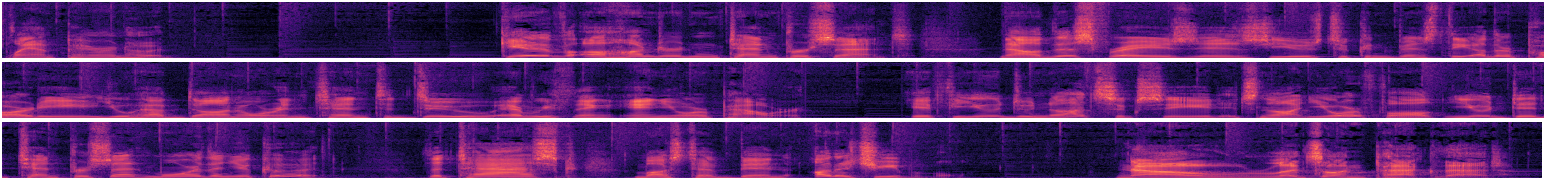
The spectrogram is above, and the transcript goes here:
Planned Parenthood. Give 110%. Now, this phrase is used to convince the other party you have done or intend to do everything in your power. If you do not succeed, it's not your fault. You did 10% more than you could. The task must have been unachievable. Now, let's unpack that.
